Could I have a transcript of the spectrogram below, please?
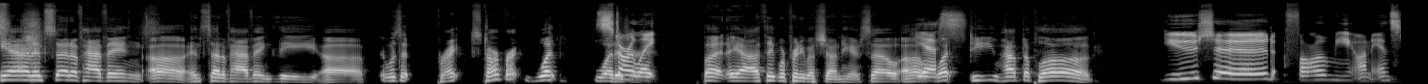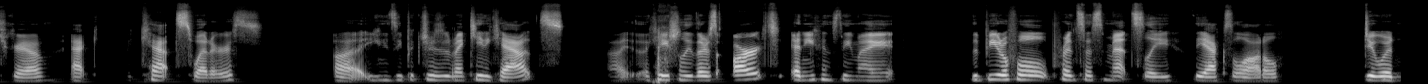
Yeah, and instead of having uh instead of having the uh was it bright star bright what what Starlight. But yeah, I think we're pretty much done here. So uh Yes. what do you have to plug? You should follow me on Instagram at cat sweaters. Uh, you can see pictures of my kitty cats. Uh, occasionally, there's art, and you can see my the beautiful Princess Metzley, the axolotl, doing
